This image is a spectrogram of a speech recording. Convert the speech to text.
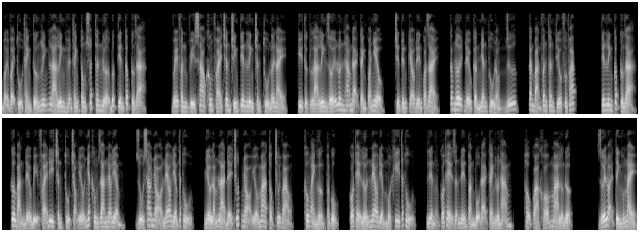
bởi vậy thủ thành tướng lĩnh là linh huyện thánh tông xuất thân nửa bước tiên cấp cường giả. Về phần vì sao không phái chân chính tiên linh trấn thủ nơi này, kỳ thực là linh giới luân hãm đại cảnh quá nhiều, chiến tuyến kéo đến quá dài, các nơi đều cần nhân thủ đóng giữ, căn bản phân thân thiếu phương pháp. Tiên linh cấp cường giả, cơ bản đều bị phái đi trấn thủ trọng yếu nhất không gian neo điểm, dù sao nhỏ neo điểm thất thủ, nhiều lắm là để chút nhỏ yếu ma tộc chui vào, không ảnh hưởng toàn cục có thể lớn neo điểm một khi thất thủ, liền có thể dẫn đến toàn bộ đại cảnh luân hãm, hậu quả khó mà lường được. Dưới loại tình huống này,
